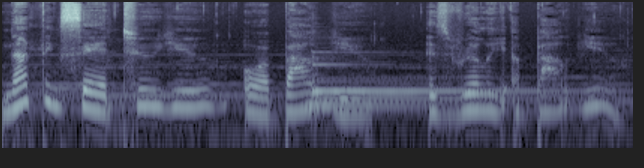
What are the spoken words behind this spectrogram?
Nothing said to you or about you is really about you.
